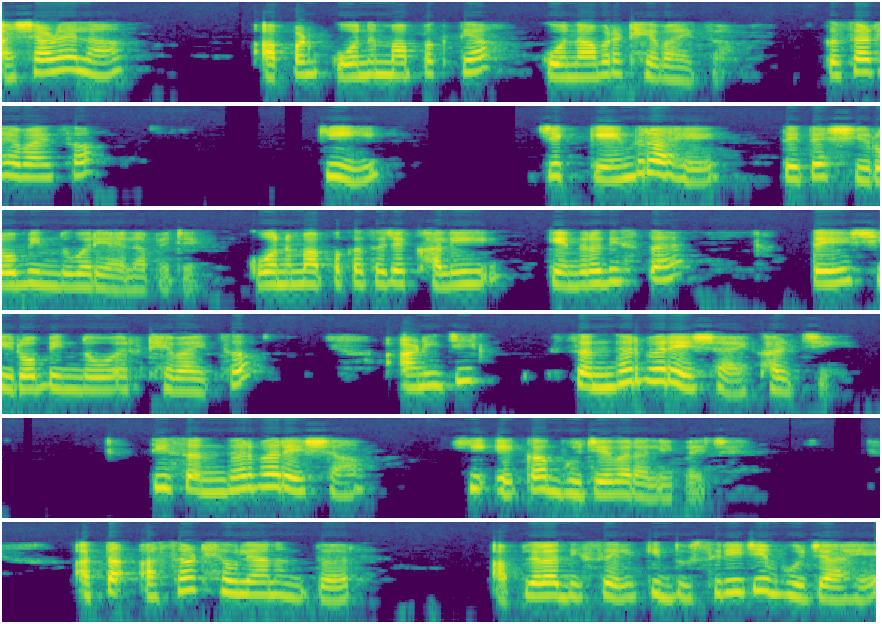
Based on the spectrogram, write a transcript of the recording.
अशा वेळेला आपण कोनमापक त्या कोनावर ठेवायचा. कसा ठेवायचा? की जे केंद्र आहे ते त्या शिरोबिंदूवर यायला पाहिजे. कोनमापकाचं जे खाली केंद्र दिसत आहे ते शिरोबिंदूवर ठेवायचं. आणि जी संदर्भ रेषा आहे खालची ती संदर्भ रेषा ही एका भुजेवर आली पाहिजे. आता असं ठेवल्यानंतर आपल्याला दिसेल की दुसरी जी भुजा आहे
